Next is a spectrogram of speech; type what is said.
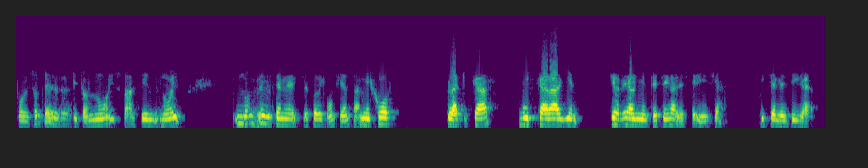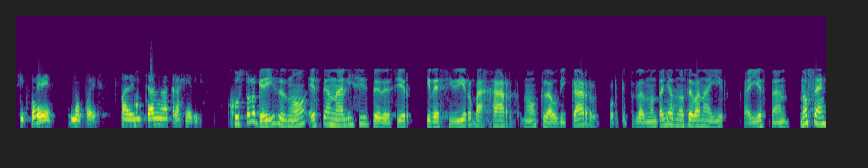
Por eso te repito, no es fácil, no es, no debes tener exceso de confianza. Mejor platicar, buscar a alguien que realmente tenga la experiencia y que les diga si puedes, no puedes, para evitar una tragedia. Justo lo que dices, ¿no? Este análisis de decir y decidir bajar, ¿no? Claudicar, porque pues las montañas no se van a ir, ahí están. No sé,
